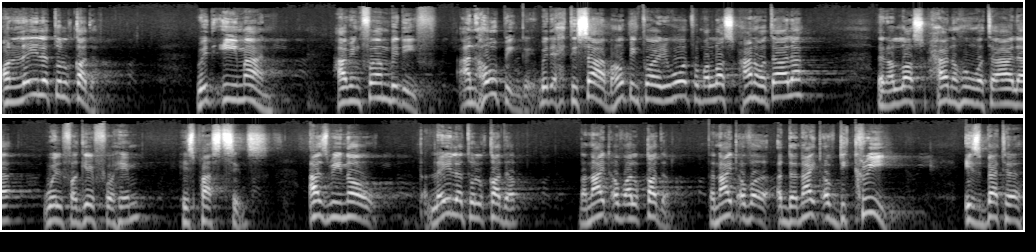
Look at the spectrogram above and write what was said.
on Laylatul Qadr with Iman, having firm belief and hoping with ihtisab, hoping for a reward from Allah subhanahu wa ta'ala, then Allah subhanahu wa ta'ala will forgive for him his past sins. As we know, Laylatul Qadr, the night of Al Qadr, the night of, uh, the night of decree is better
